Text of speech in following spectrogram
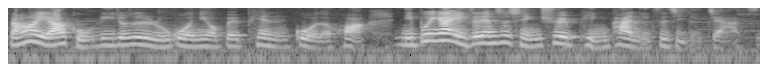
然后也要鼓励，就是如果你有被骗过的话，你不应该以这件事情去评判你自己的价值，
